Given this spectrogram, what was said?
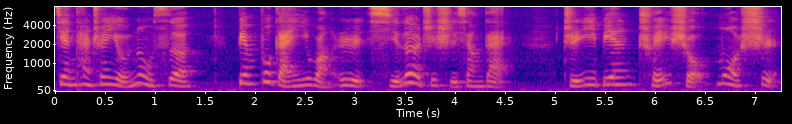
见探春有怒色，便不敢以往日喜乐之时相待，只一边垂首默视。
